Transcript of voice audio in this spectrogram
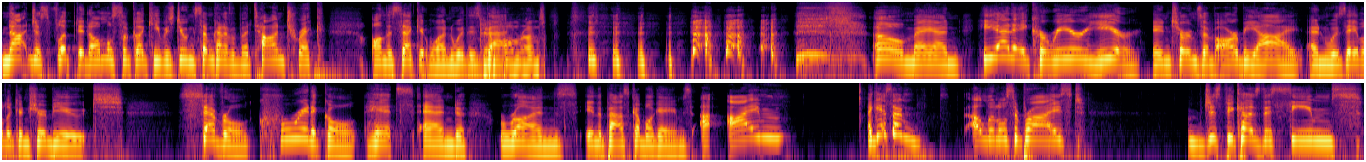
not just flipped it, almost looked like he was doing some kind of a baton trick on the second one with his Pimp bat. home runs. Oh man, he had a career year in terms of RBI and was able to contribute several critical hits and runs in the past couple of games. I, I'm, I guess I'm a little surprised, just because this seems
